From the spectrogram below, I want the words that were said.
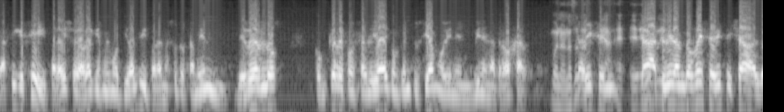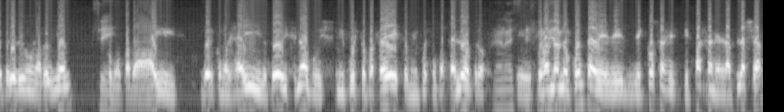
Así que sí, para ellos la verdad que es muy motivante y para nosotros también de verlos con qué responsabilidad y con qué entusiasmo vienen vienen a trabajar. Bueno, Ya nosotros... dicen, eh, eh, ya día- estuvieron dos veces, viste, ya el otro día tuvimos una reunión Sí. como para ahí ver cómo les ha ido, todo, dice, no, porque mi puesto pasa esto, mi puesto pasa el otro, No, no, es- Eh, es se van dando cuenta de, de- de cosas que pasan en la playa,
